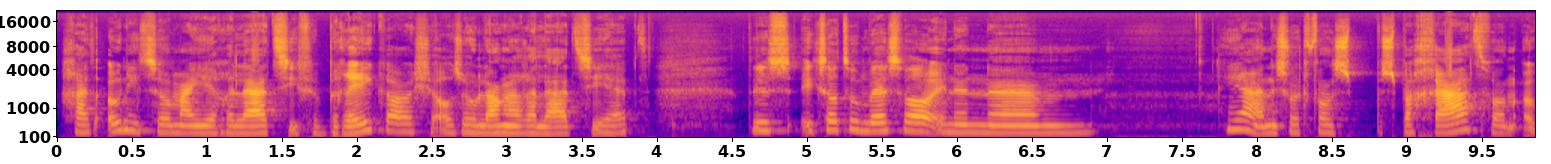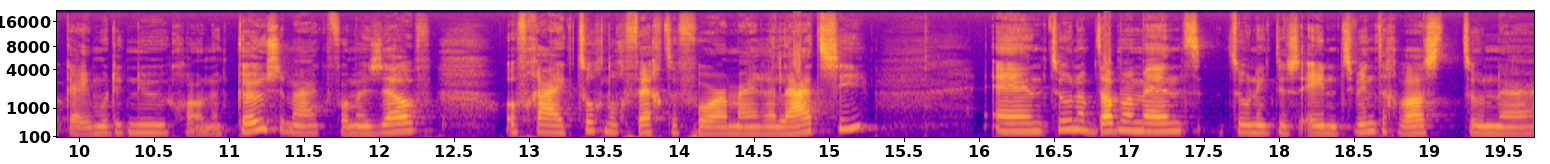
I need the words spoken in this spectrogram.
gaat ook niet zomaar je relatie verbreken als je al zo'n lange relatie hebt. Dus ik zat toen best wel in een, um, ja, een soort van spagaat van oké, moet ik nu gewoon een keuze maken voor mezelf of ga ik toch nog vechten voor mijn relatie? En toen op dat moment, toen ik dus 21 was, toen uh,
